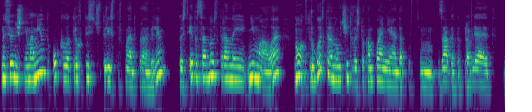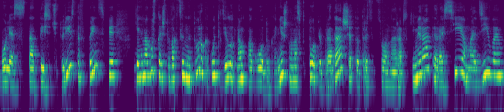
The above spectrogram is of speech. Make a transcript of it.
на сегодняшний момент около трех тысяч туристов мы отправили. То есть это, с одной стороны, немало, но с другой стороны, учитывая, что компания, допустим, за год отправляет более 100 тысяч туристов, в принципе, я не могу сказать, что вакцинные туры какую-то делают нам погоду. Конечно, у нас в топе продаж это традиционно Арабские Эмираты, Россия, Мальдивы.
